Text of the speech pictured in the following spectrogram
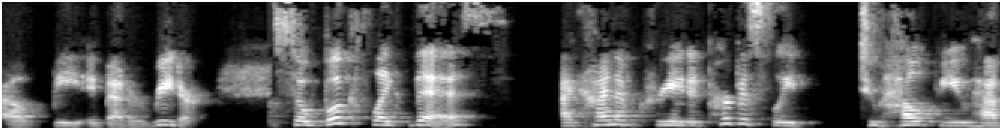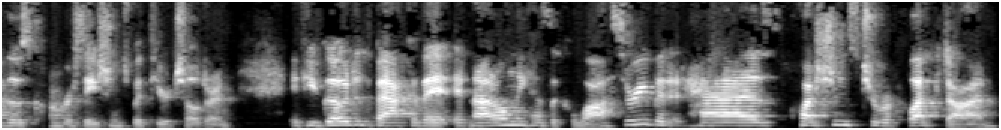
child be a better reader. So, books like this, I kind of created purposefully to help you have those conversations with your children. If you go to the back of it, it not only has a glossary, but it has questions to reflect on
